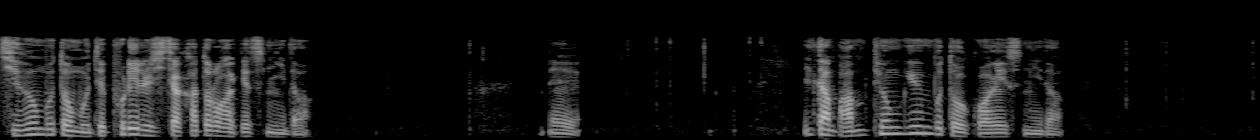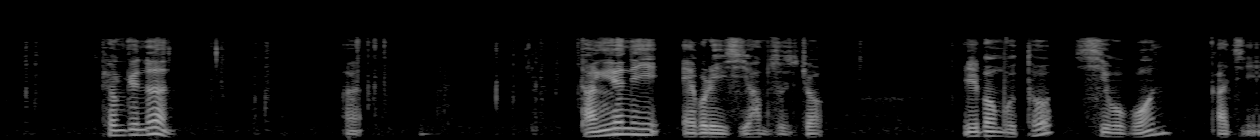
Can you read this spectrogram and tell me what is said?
지금부터 문제풀이를 시작하도록 하겠습니다. 네. 일단 반평균부터 구하겠습니다. 평균은 아, 당연히 에버리지 함수죠. 1번부터 15번까지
